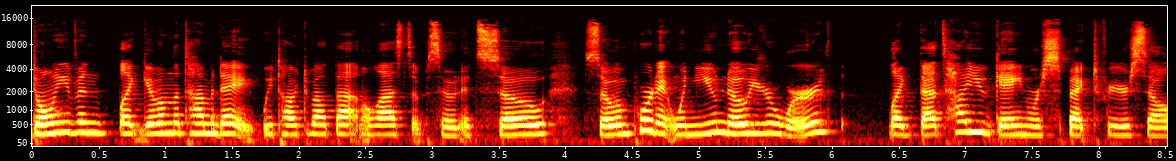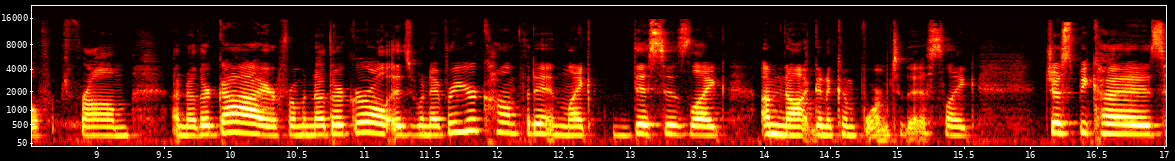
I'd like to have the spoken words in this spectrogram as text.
don't even like give them the time of day. We talked about that in the last episode. It's so so important. When you know your worth like that's how you gain respect for yourself from another guy or from another girl is whenever you're confident and like this is like i'm not going to conform to this. Like just because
